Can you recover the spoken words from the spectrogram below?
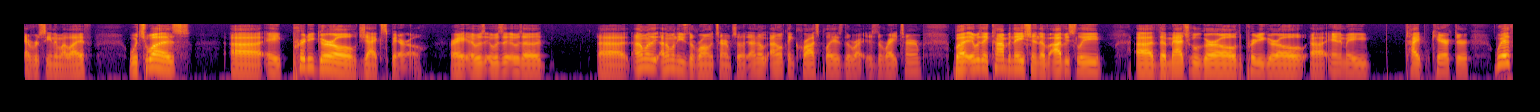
ever seen in my life, which was uh, a pretty girl Jack Sparrow. Right? It was it was it was a uh, I don't want to I don't want to use the wrong term, so I know I don't think crossplay is the right is the right term, but it was a combination of obviously uh, the magical girl, the pretty girl, uh, anime type character with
